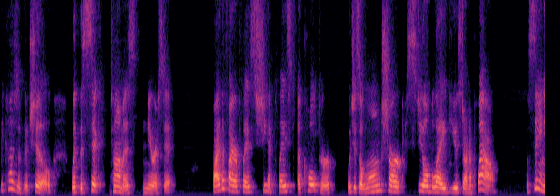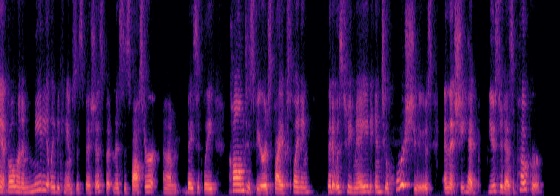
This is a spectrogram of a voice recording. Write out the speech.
because of the chill, with the sick Thomas nearest it. By the fireplace, she had placed a coulter, which is a long, sharp steel blade used on a plow. Seeing it, Bolin immediately became suspicious, but Mrs. Foster um, basically calmed his fears by explaining that it was to be made into horseshoes and that she had used it as a poker.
